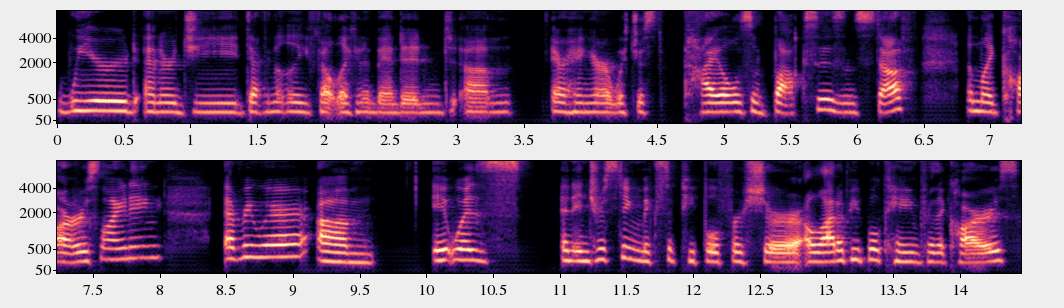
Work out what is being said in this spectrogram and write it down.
weird energy definitely felt like an abandoned um air hangar with just piles of boxes and stuff and like cars lining everywhere um it was an interesting mix of people for sure a lot of people came for the cars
